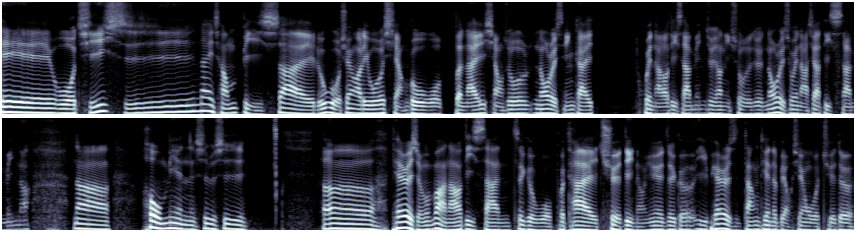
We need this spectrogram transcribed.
诶、我其实那一场比赛，如果匈牙利，我有想过，我本来想说 Norris 应该会拿到第三名，就像你说的，就 Norris 会拿下第三名啊。那后面是不是呃 Perez 有没有办法拿到第三？这个我不太确定哦，因为这个以 Perez 当天的表现，我觉得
